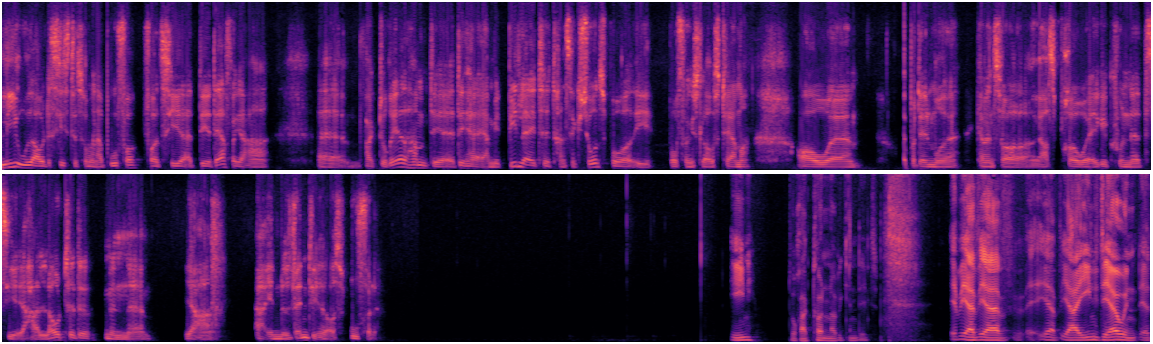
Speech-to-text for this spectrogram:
lige ud af det sidste, som man har brug for, for at sige, at det er derfor, jeg har øh, faktureret ham. Det, det her er mit bilag til transaktionsbordet i bogføringslovstermer, og øh, på den måde kan man så også prøve ikke kun at sige, at jeg har lov til det, men øh, jeg har, har en nødvendighed også brug for det. Enig. Du rakte hånden op igen, Dennis. Jeg, jeg, jeg, jeg, jeg er enig, det er jo en, øh,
